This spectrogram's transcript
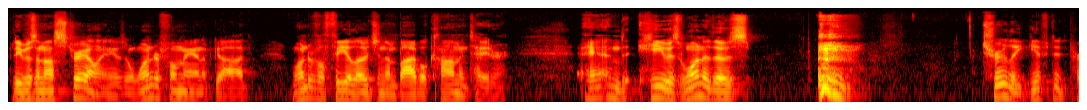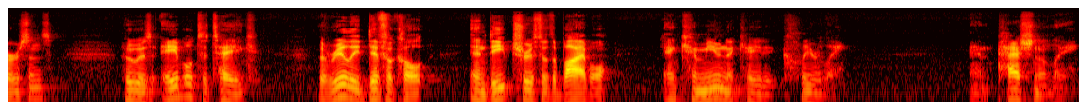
But he was an Australian. He was a wonderful man of God, wonderful theologian and Bible commentator. And he was one of those truly gifted persons who was able to take the really difficult and deep truth of the Bible and communicate it clearly and passionately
